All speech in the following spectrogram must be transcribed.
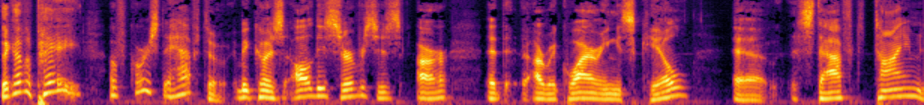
they got to pay. Of course, they have to because all these services are uh, are requiring skill, uh, staff time,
